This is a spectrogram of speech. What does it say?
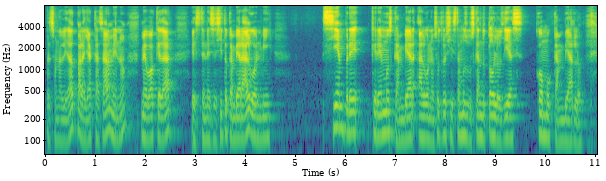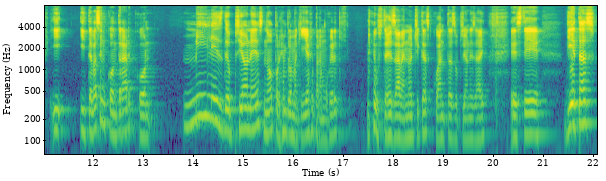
personalidad, para ya casarme, ¿no? Me voy a quedar, este, necesito cambiar algo en mí siempre queremos cambiar algo nosotros y estamos buscando todos los días cómo cambiarlo. Y, te vas a encontrar con miles de opciones, ¿no? Por ejemplo, maquillaje para mujeres, pues, ustedes saben, ¿no, chicas? ¿Cuántas opciones hay? Este, dietas,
